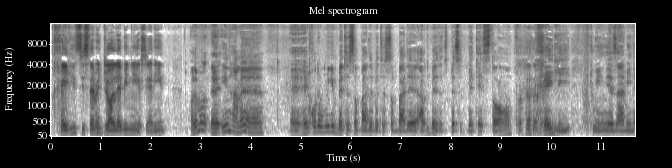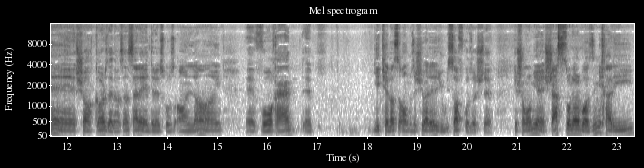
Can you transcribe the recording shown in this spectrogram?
خیلی سیستم جالبی نیست. یعنی حالا ما این همه هی خودمون میگیم بتستا بده بتستا بده. البته بتستا هم خیلی تو این زمینه شاهکار زده. مثلا سر الدرسکوز آنلاین واقعا یه کلاس آموزشی برای یوبیسافت گذاشته. که شما میای 60 دلار بازی می‌خری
